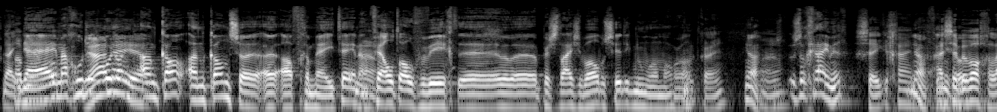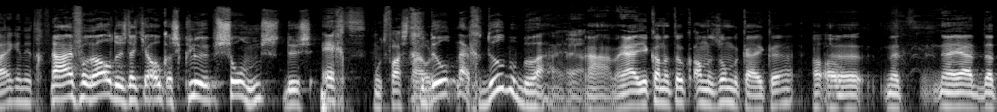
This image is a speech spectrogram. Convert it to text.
Nee, nee, maar goed, het Ja, wordt nee, aan, ja. aan, kan- aan kansen eh, afgemeten. En aan Ja. veldoverwicht, eh, eh, percentage balbezit, ik noem maar wat. Oké, Ja, Ja. dat is toch geinig? zeker gein. Ja, Ja, vind ze hebben ook. wel gelijk in dit geval. Nou, en vooral dus dat je ook als club soms dus echt Moet vasthouden. geduld, nou, geduld moet bewaren. Ja. Ja, maar ja, je kan het ook andersom bekijken. Oh-oh. Eh, met, nou ja, dat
